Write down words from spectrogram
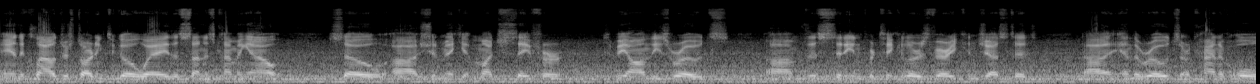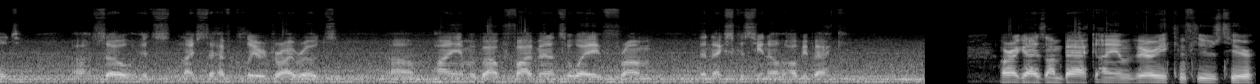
and the clouds are starting to go away. The sun is coming out, so uh, should make it much safer to be on these roads. Um, this city in particular is very congested, uh, and the roads are kind of old, uh, so it's nice to have clear, dry roads. Um, I am about five minutes away from the next casino. I'll be back. All right, guys, I'm back. I am very confused here.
